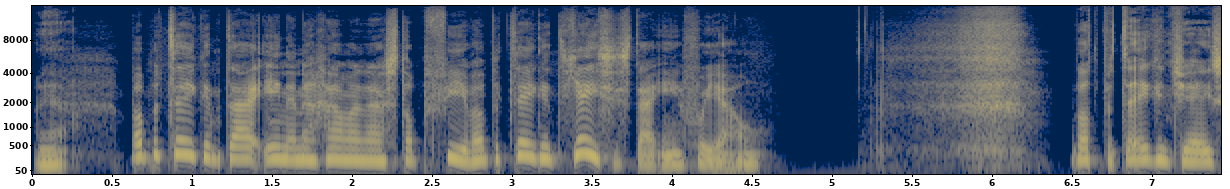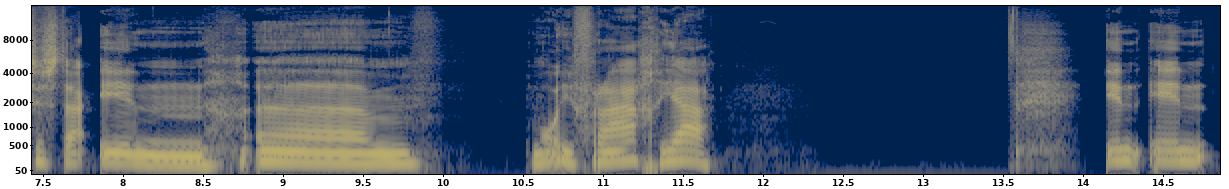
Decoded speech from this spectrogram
Ja. Wat betekent daarin, en dan gaan we naar stap 4, wat betekent Jezus daarin voor jou? Wat betekent Jezus daarin? Ehm, mooie vraag. Ja. In, in,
